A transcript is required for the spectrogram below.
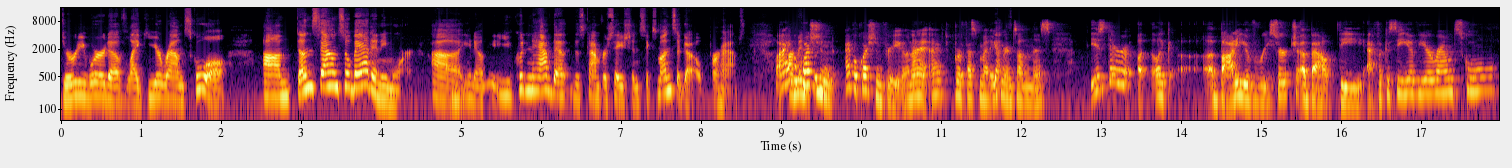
dirty word of like year-round school um, doesn't sound so bad anymore. Uh, hmm. you know, you couldn't have that this conversation six months ago, perhaps. Well, I have um, a question. And, I have a question for you, and I, I have to profess my ignorance yes. on this is there a, like a body of research about the efficacy of year-round school?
